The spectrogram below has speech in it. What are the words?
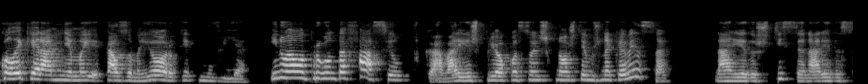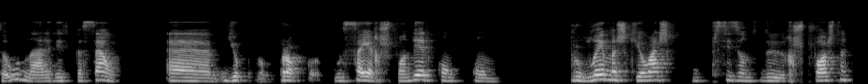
qual é que era a minha causa maior, o que é que me movia. E não é uma pergunta fácil, porque há várias preocupações que nós temos na cabeça na área da justiça, na área da saúde, na área da educação, uh, e eu comecei a responder com, com, problemas que eu acho que precisam de resposta,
